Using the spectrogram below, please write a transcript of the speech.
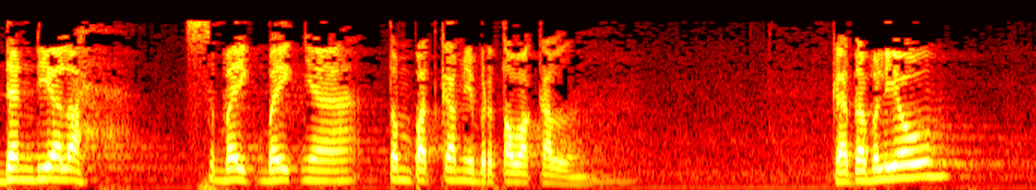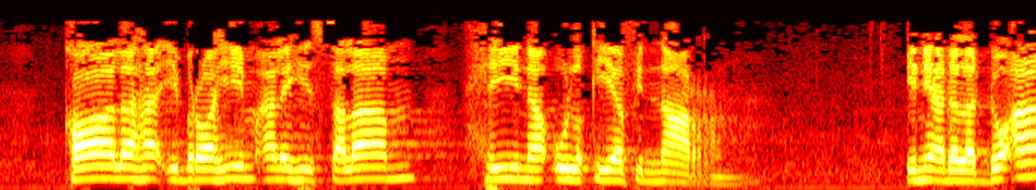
dan dialah sebaik-baiknya tempat kami bertawakal. Kata beliau, qalaha Ibrahim alaihi salam hina ulqiya finnar. Ini adalah doa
